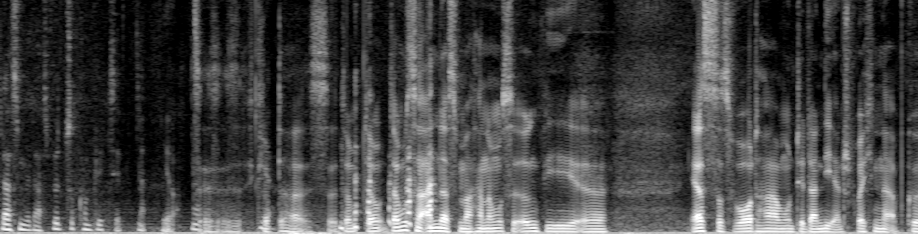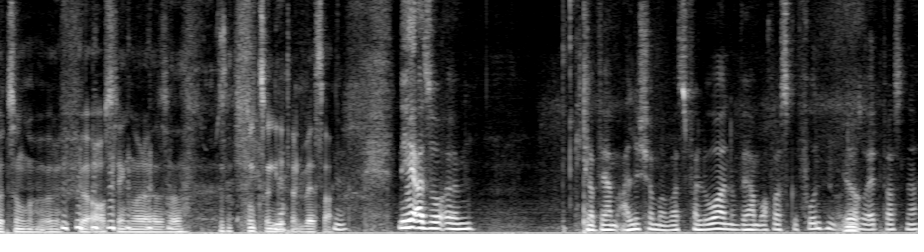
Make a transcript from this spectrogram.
Lassen wir das, wird zu kompliziert. Ja. ja. Ich glaube, da, ist, da, da, da musst du anders machen. Da musst du irgendwie äh, erst das Wort haben und dir dann die entsprechende Abkürzung äh, für ausdenken oder so. Das funktioniert dann besser. Ja. Nee, also ähm, ich glaube, wir haben alle schon mal was verloren und wir haben auch was gefunden oder Ja. so etwas. Ne?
